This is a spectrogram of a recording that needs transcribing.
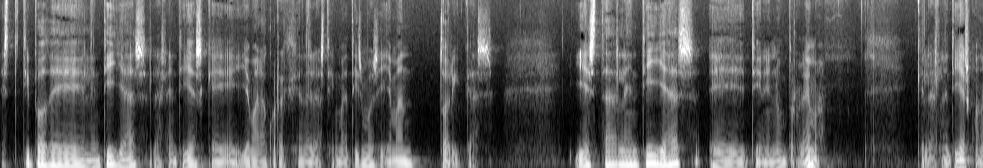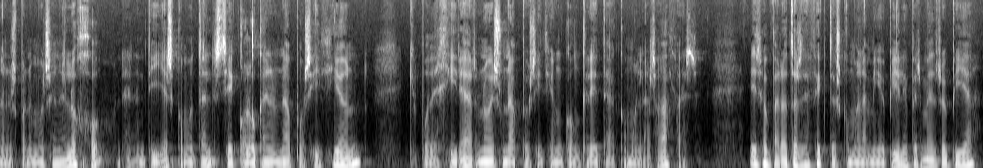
Este tipo de lentillas, las lentillas que llevan la corrección del astigmatismo, se llaman tóricas. Y estas lentillas eh, tienen un problema que las lentillas cuando nos ponemos en el ojo, las lentillas como tal se colocan en una posición que puede girar, no es una posición concreta como en las gafas. Eso para otros defectos como la miopía y la hipermetropía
